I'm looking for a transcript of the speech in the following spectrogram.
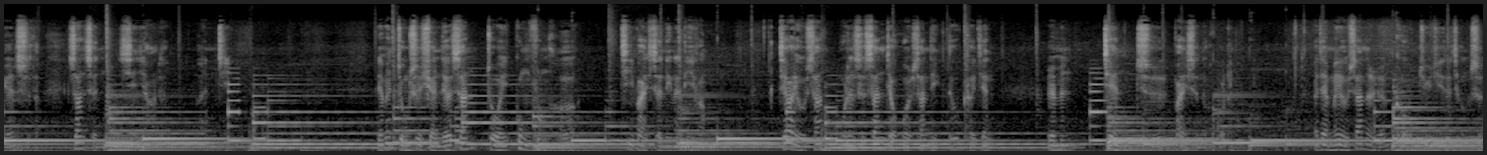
原始的山神信仰的。选择山作为供奉和祭拜神灵的地方。只要有山，无论是山脚或山顶，都可见人们坚持拜神的活力。而在没有山的人口聚集的城市，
